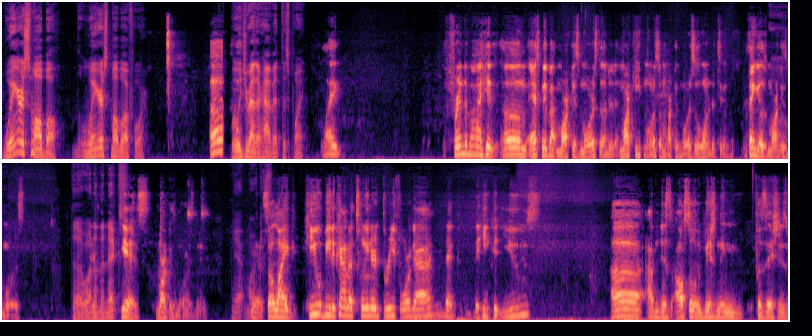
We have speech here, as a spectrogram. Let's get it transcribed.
Wing or small ball? Wing or small ball four? Uh, What would you rather have at this point? like a friend of mine hit, um asked me about Marcus Morris the other day. Markieff Morris or Marcus Morris? It was one of the two. I think it was Marcus Ooh. Morris. The one on the Knicks? Yes, Marcus Morris. Yeah, Yeah, so like he would be the kind of tweener three four guy that that he could use. Uh, I'm just also envisioning possessions.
